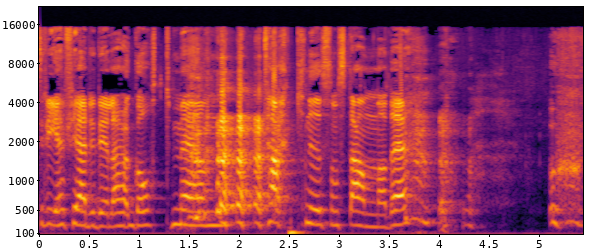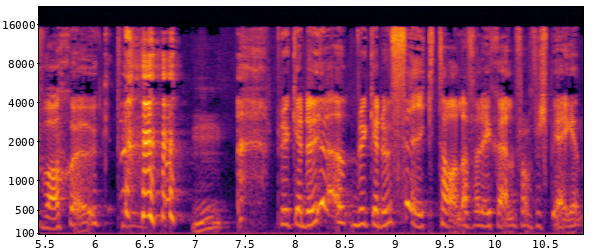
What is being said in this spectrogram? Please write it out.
tre fjärdedelar har gått. Men tack ni som stannade. Usch vad sjukt. Brukar du, brukar du fejktala för dig själv framför spegeln?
